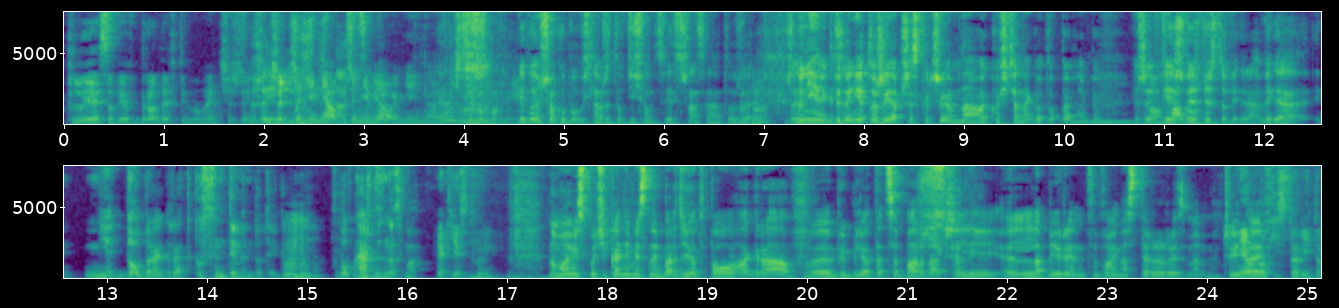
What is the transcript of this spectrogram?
pluję sobie w brodę w tym momencie, że, Że że, że, nie że, nie, w miał, dwunastce. że nie miałem jej na Ja, liście, mm, bo powinienem. Ja byłem w szoku, bo myślałem, że to w dziesiątce jest szansa na to, że... Mhm. że No nie, gdyby że, nie to, że ja przeskoczyłem na kościanego, to pewnie by Że no, wiesz, padło. wiesz, wiesz co wygra? Wygra nie dobra gra, tylko sentyment do tej gry. Mhm. Bo każdy z nas ma. Jaki jest twój? No moim współciekaniem jest najbardziej odpałowa gra w bibliotece Barda, Historia. czyli Labirynt Wojna z terroryzmem. Czyli Nie, o jest... historii to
